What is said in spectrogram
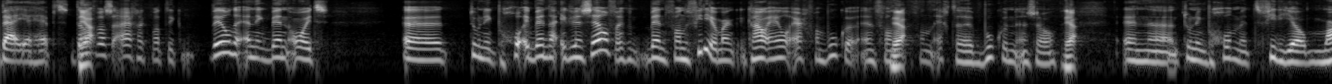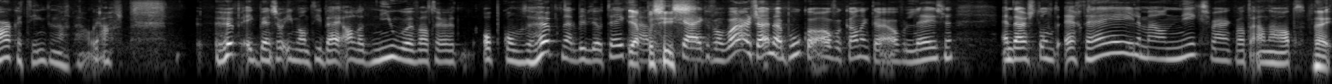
bij je hebt. Dat Ja. was eigenlijk wat ik wilde. En ik ben ooit, toen ik begon, ik ben, daar- ik ben zelf, ik ben van de video, maar ik hou heel erg van boeken en van, Ja. van echte boeken en zo. Ja, En eh, toen ik begon met video marketing, toen dacht ik, nou ja, hup, ik ben zo iemand die bij al het nieuwe wat er opkomt, hup, naar de bibliotheek Ja, gaat. precies. kijken van waar zijn daar boeken over, kan ik daarover lezen? En daar stond echt helemaal niks waar ik wat aan had. nee.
